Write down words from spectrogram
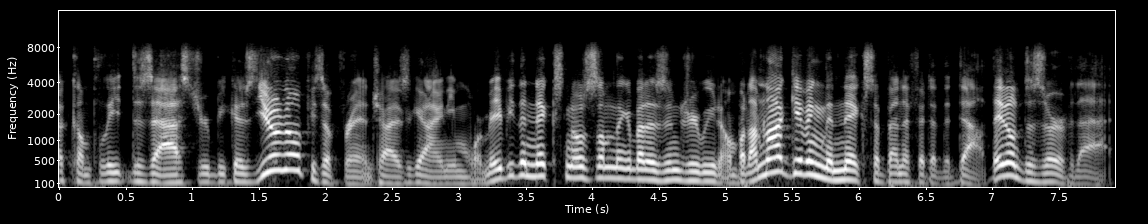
a complete disaster because you don't know if he's a franchise guy anymore. Maybe the Knicks know something about his injury we don't, but I'm not giving the Knicks a benefit of the doubt. They don't deserve that.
